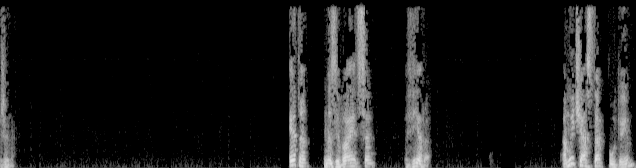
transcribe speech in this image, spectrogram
живым. Это называется вера. А мы часто путаем.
